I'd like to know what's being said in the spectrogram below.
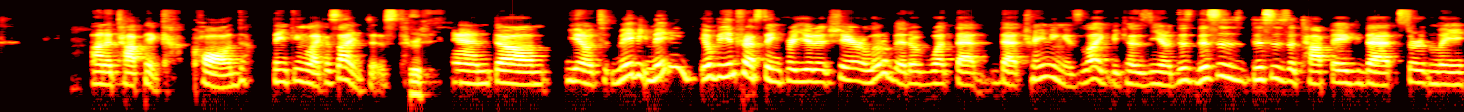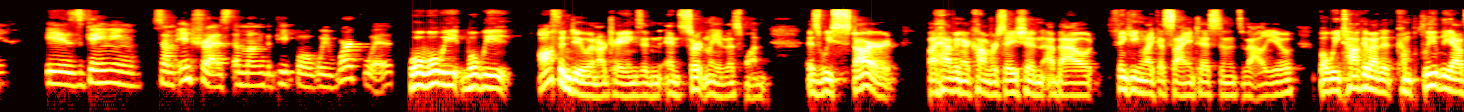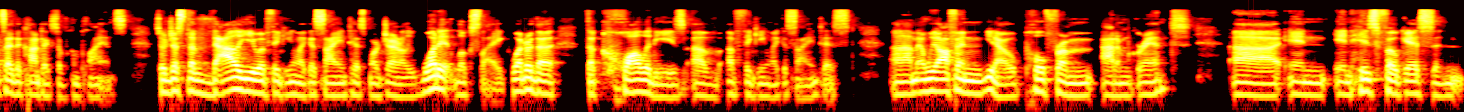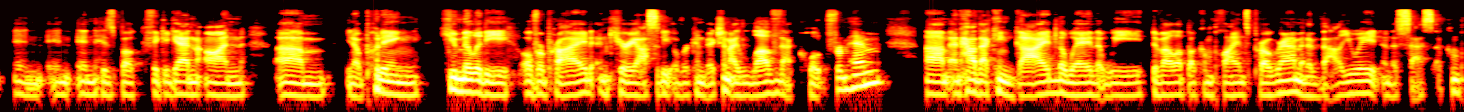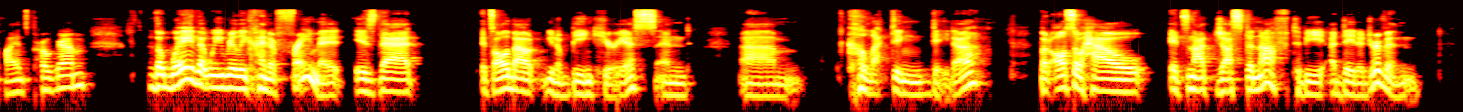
on a topic called thinking like a scientist Good. and um, you know maybe maybe it'll be interesting for you to share a little bit of what that that training is like because you know this this is this is a topic that certainly is gaining some interest among the people we work with well what we what we often do in our trainings and, and certainly in this one is we start by having a conversation about thinking like a scientist and its value, but we talk about it completely outside the context of compliance. So just the value of thinking like a scientist more generally, what it looks like, what are the the qualities of of thinking like a scientist, um, and we often you know pull from Adam Grant uh, in in his focus and in in in his book think again on um, you know putting humility over pride and curiosity over conviction. I love that quote from him um, and how that can guide the way that we develop a compliance program and evaluate and assess a compliance program. The way that we really kind of frame it is that it's all about you know being curious and um, collecting data but also how it's not just enough to be a data driven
